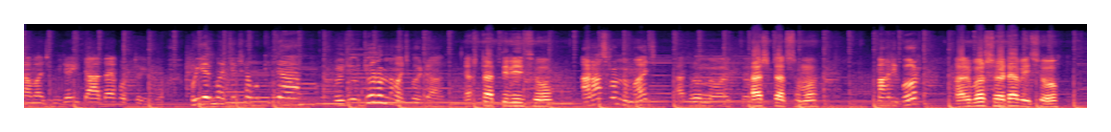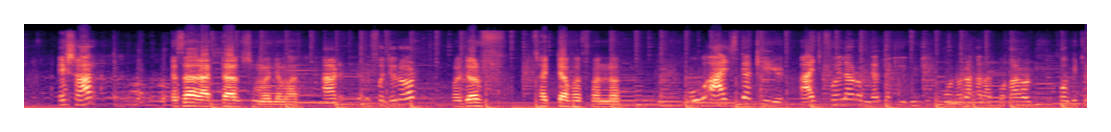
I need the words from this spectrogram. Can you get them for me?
নামাজ বুঝা এটা আদায় করতে হইব। ওই এর মাঝে সব কিতা ওই যে জোরের নামাজ কয়টা? একটা তিরিশ হোক আর আসর নামাজ? আসর নামাজ পাঁচটার সময়। মাগরিবর? আর এবার ছয়টা বেশি হোক এছাড়া আটটার সময় জামাত। আর ফজরর হজর চারটা পাঁচপান্ন। ও আজটা কি? আজ পয়লা রমজানটা কি? মনে রাখা লাগবো কারণ পবিত্র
